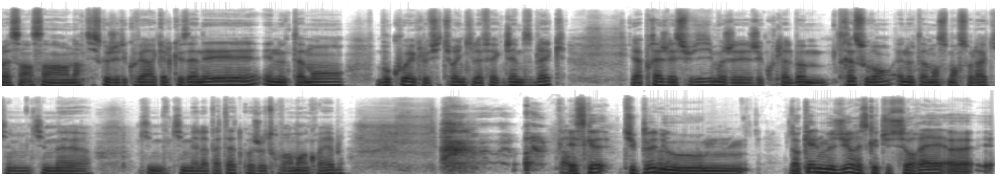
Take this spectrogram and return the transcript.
voilà, c'est un, artiste que j'ai découvert il y a quelques années et notamment beaucoup avec le featuring qu'il a fait avec James Blake. Et après, je l'ai suivi. Moi, j'écoute l'album très souvent, et notamment ce morceau-là qui, qui, me met, qui, me- qui me met la patate. Quoi. Je le trouve vraiment incroyable. Est-ce que tu peux nous. Dans quelle mesure est-ce que tu saurais euh, euh,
